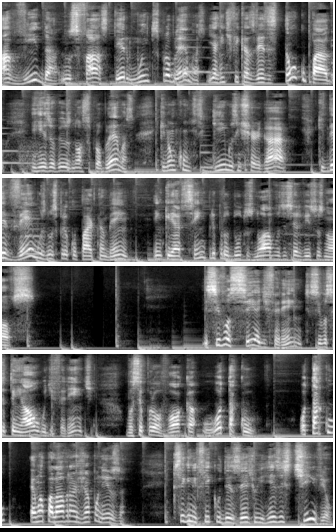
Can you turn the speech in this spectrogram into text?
a vida nos faz ter muitos problemas e a gente fica às vezes tão ocupado em resolver os nossos problemas que não conseguimos enxergar que devemos nos preocupar também em criar sempre produtos novos e serviços novos. E se você é diferente, se você tem algo diferente, você provoca o otaku. Otaku é uma palavra japonesa que significa o desejo irresistível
